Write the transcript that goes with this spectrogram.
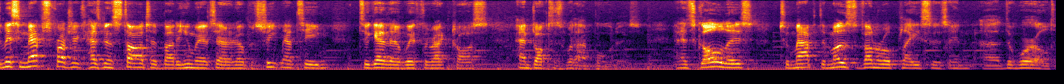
The Missing Maps project has been started by the Humanitarian OpenStreetMap team together with the Red Cross and Doctors Without Borders. And its goal is to map the most vulnerable places in uh, the world,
